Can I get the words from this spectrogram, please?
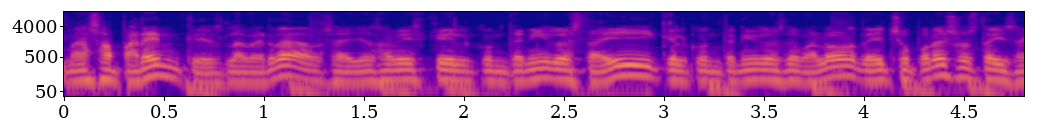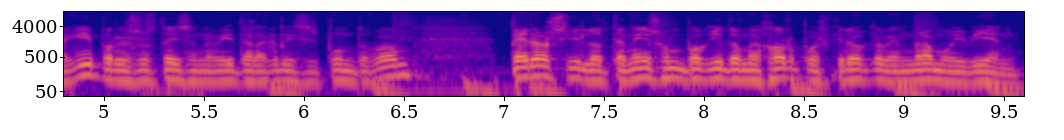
más aparentes, la verdad. O sea, ya sabéis que el contenido está ahí, que el contenido es de valor. De hecho, por eso estáis aquí, por eso estáis en evitalacrisis.com. Pero si lo tenéis un poquito mejor, pues creo que vendrá muy bien.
